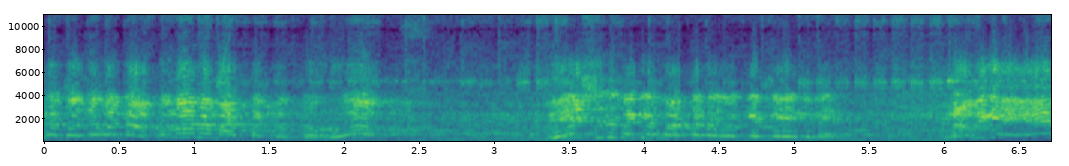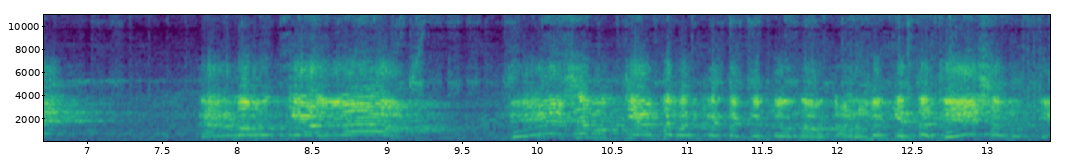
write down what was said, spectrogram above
ರಾಷ್ಟ್ರ ಧ್ವಜವನ್ನ ಅಪಮಾನ ಮಾಡ್ತಕ್ಕಂಥವ್ರು ದೇಶದ ಬಗ್ಗೆ ಮಾತಾಡೋ ಯೋಗ್ಯತೆ ಏನಿದೆ? ನಮಗೆ ಧರ್ಮ ಮುಖ್ಯ ಅಲ್ಲ. ದೇಶ ಮುಖ್ಯ ಅಂತ ಬದುಕಿರ್ತಕ್ಕಂಥವ್ರು ನಾವು. ಧರ್ಮಕ್ಕಿಂತ ದೇಶ ಮುಖ್ಯ.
